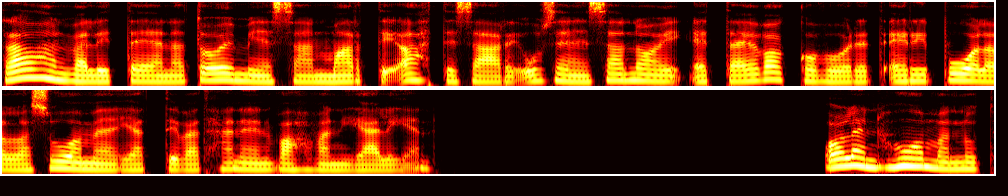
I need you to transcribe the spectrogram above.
Rauhanvälittäjänä toimiessaan Martti Ahtisaari usein sanoi, että evakkovuodet eri puolella Suomea jättivät hänen vahvan jäljen. Olen huomannut,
